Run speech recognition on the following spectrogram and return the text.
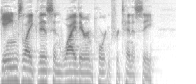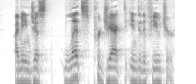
games like this and why they're important for Tennessee. I mean, just let's project into the future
